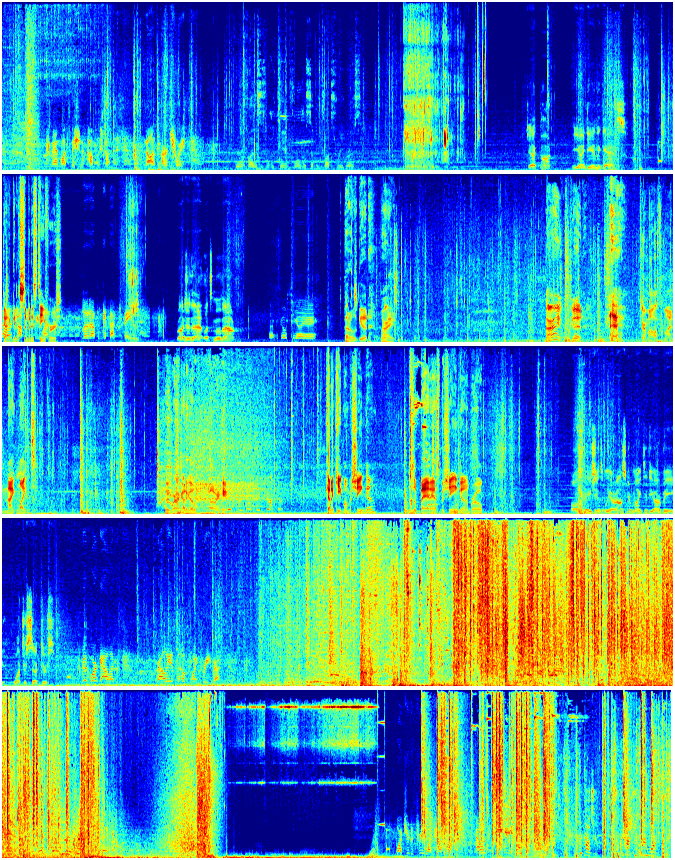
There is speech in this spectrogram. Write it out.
Command wants mission accomplished on this. Not our choice. Verify this is what we came for. We'll set the trucks for egress. Jackpot. PID in the gas. Gotta get a sip of copy, this tea first. Load up and get back to base. Roger that. Let's move out. Time to go, CIA. That was good. All right. All right, we're good. Turn my- off my night light. Wait, where I gotta go? Oh, right here. Can I keep my machine gun? This is a badass machine gun, bro. All stations, we are Oscar Mike to the RV. Watch your sectors. Good work, Alex. Rally at the hook point for egress. Got you. I got you, 3-1.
